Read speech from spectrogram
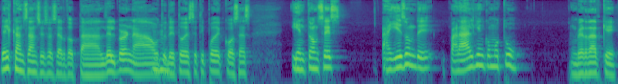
del cansancio sacerdotal, del burnout, de todo este tipo de cosas. Y entonces ahí es donde para alguien como tú, ¿Verdad? Que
